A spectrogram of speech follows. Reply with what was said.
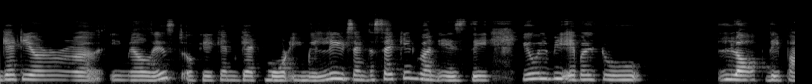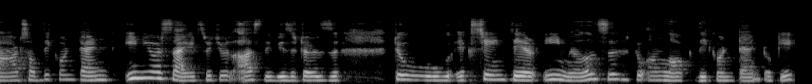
get your uh, email list okay? Can get more email leads. And the second one is the you will be able to lock the parts of the content in your sites which will ask the visitors to exchange their emails to unlock the content okay?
